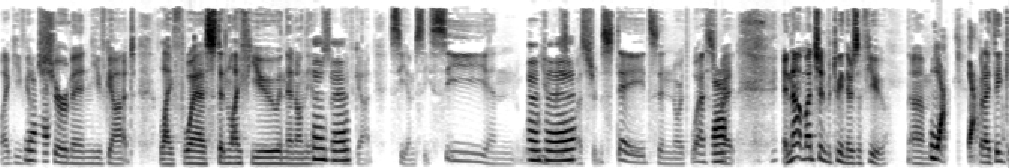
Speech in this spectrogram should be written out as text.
Like you've got Yeah. Sherman, you've got Life West and Life U, and then on the other side mm-hmm. you've got CMCC and of mm-hmm. Western States and Northwest, Yeah. right? And not much in between. There's a few. Um, Yeah, yeah, but I think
